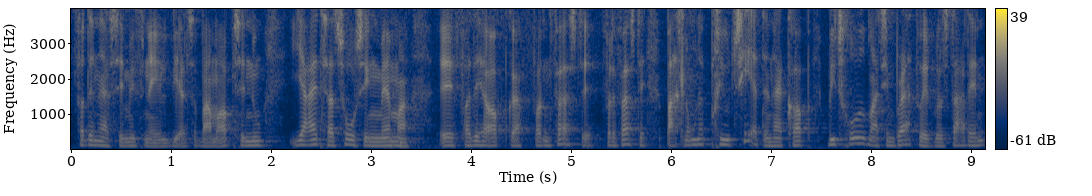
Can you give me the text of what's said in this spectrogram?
for den her semifinale, vi altså varmer op til nu. Jeg tager to ting med mig øh, fra det her opgør. For, den første, for det første, Barcelona prioriterer den her kop. Vi troede, Martin Brathwaite ville starte ind.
